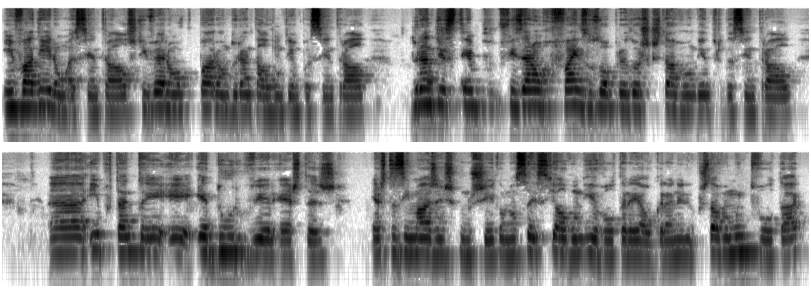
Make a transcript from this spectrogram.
invadiram a central, estiveram, ocuparam durante algum tempo a central. Durante esse tempo fizeram reféns os operadores que estavam dentro da central. Uh, e, portanto, é, é, é, duro ver estas estas imagens que nos chegam. Não sei se algum dia voltarei à Ucrânia, eu gostava muito de voltar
